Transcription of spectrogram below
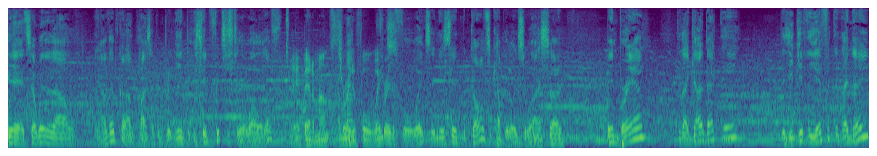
yeah, so whether they'll, you know, they've got other players they can bring in, but you said Fritz is still a while off. Yeah, about a month, A three to four weeks. Three to four weeks, and you said McDonald's a couple of weeks away. So Ben Brown, do they go back there? Does he give the effort that they need?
